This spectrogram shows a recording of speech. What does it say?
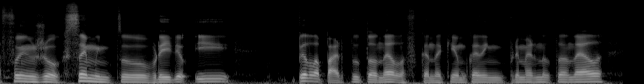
foi um jogo sem muito brilho e pela parte do Tondela, ficando aqui um bocadinho primeiro no Tondela, eh,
